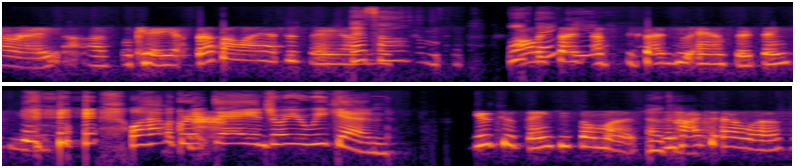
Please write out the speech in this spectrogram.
All right. Uh, okay. That's all I have to say. I'm That's all. Well, all thank excited, you. I'm excited you answered. Thank you. well, have a great day. Enjoy your weekend. you too. Thank you so much. Okay. And hi to Ella.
